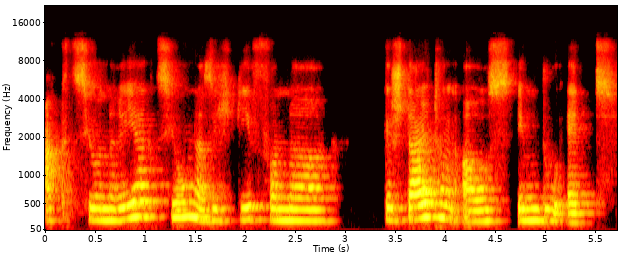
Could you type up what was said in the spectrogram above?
Aktion, Reaktion. Also ich gehe von einer Gestaltung aus im Duett.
